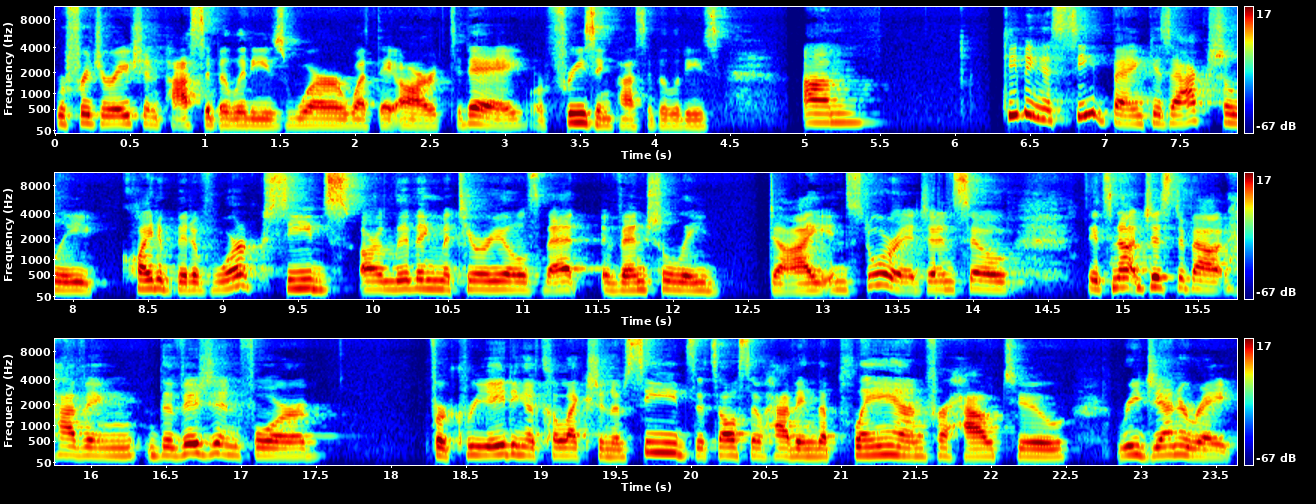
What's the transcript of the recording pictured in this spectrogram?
refrigeration possibilities were what they are today, or freezing possibilities, um, keeping a seed bank is actually quite a bit of work. Seeds are living materials that eventually die in storage. And so it's not just about having the vision for for creating a collection of seeds, it's also having the plan for how to regenerate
